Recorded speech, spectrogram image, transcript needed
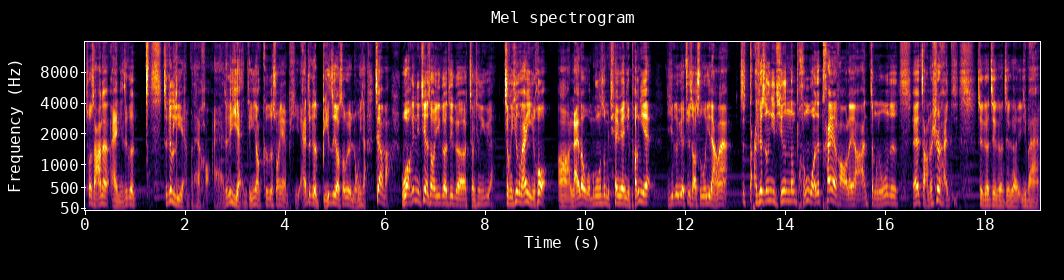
说啥呢？哎，你这个这个脸不太好，哎，这个眼睛要割个双眼皮，哎，这个鼻子要稍微隆一下。这样吧，我给你介绍一个这个整形医院，整形完以后啊，来到我们公司我们签约，你捧你一个月最少收入一两万。这大学生一听能捧我，这太好了呀！整容这，哎，长得是还，这个这个这个一般，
